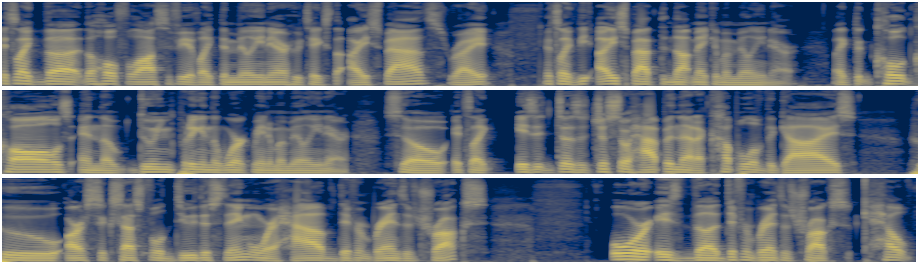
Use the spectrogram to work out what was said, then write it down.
it's like the the whole philosophy of like the millionaire who takes the ice baths, right? It's like the ice bath did not make him a millionaire like the cold calls and the doing putting in the work made him a millionaire. So it's like, is it does it just so happen that a couple of the guys who are successful do this thing or have different brands of trucks, or is the different brands of trucks help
